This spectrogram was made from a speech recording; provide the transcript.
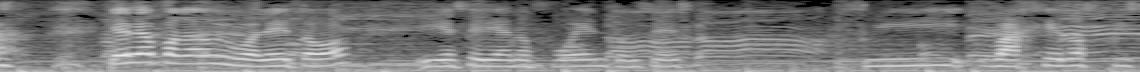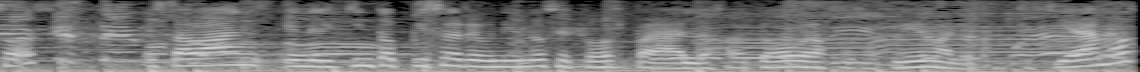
ya había pagado mi boleto y ese día no fue. Entonces, fui, bajé dos pisos. Estaban en el quinto piso reuniéndose todos para los autógrafos, firma, lo que quisiéramos.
